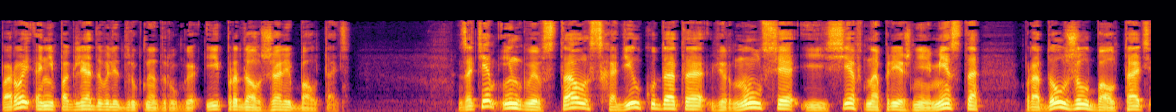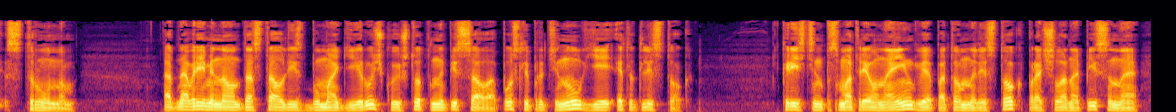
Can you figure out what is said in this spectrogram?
Порой они поглядывали друг на друга и продолжали болтать. Затем Ингве встал, сходил куда-то, вернулся и, сев на прежнее место, продолжил болтать струнным. Одновременно он достал лист бумаги и ручку и что-то написал, а после протянул ей этот листок. Кристин посмотрела на Ингве, потом на листок, прочла написанное –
